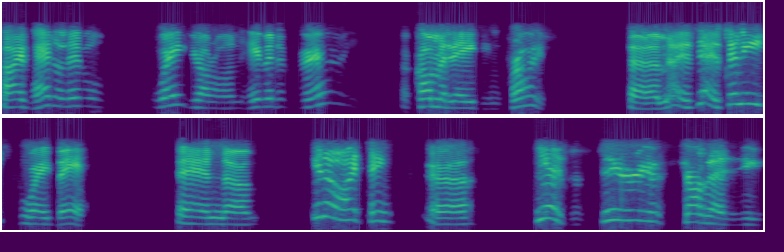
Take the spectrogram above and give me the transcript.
I've had a little wager on him at a very accommodating price. Um, it's, it's an each way bet. And, um, you know, I think uh, he has a serious shot at it. He,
